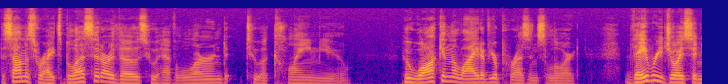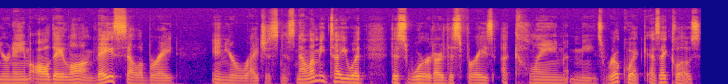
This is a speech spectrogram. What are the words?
The psalmist writes, Blessed are those who have learned to acclaim you, who walk in the light of your presence, Lord. They rejoice in your name all day long. They celebrate in your righteousness. Now, let me tell you what this word or this phrase acclaim means, real quick as I close.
